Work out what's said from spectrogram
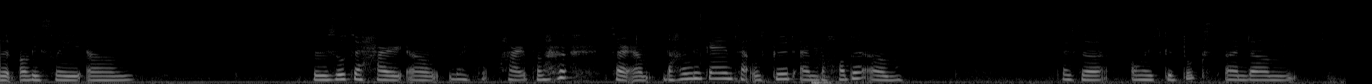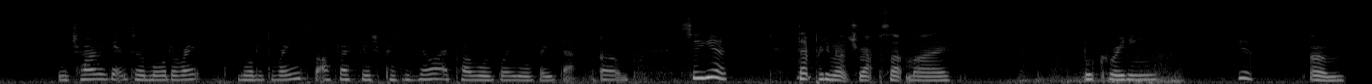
and then obviously um, there's also Harry um no not Harry Potter sorry um the Hunger Games that was good and the Hobbit um those are always good books and um I'm trying to get into Lord of Ring Lord of the Rings but after I finish Prison Healer I probably will read that um so yeah that pretty much wraps up my book reading yeah um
